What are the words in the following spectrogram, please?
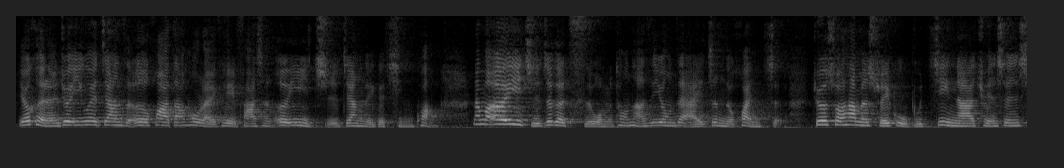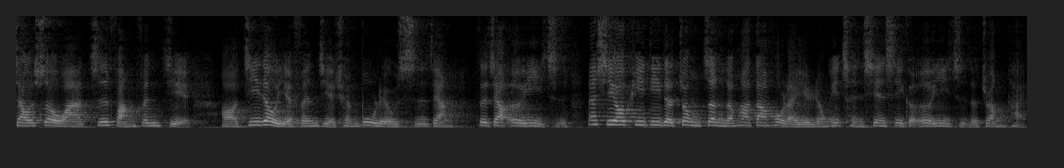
有可能就因为这样子恶化到后来可以发生恶意值这样的一个情况。那么恶意值这个词，我们通常是用在癌症的患者，就是说他们水谷不进啊，全身消瘦啊，脂肪分解。哦，肌肉也分解，全部流失，这样这叫恶意值。那 COPD 的重症的话，到后来也容易呈现是一个恶意值的状态。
